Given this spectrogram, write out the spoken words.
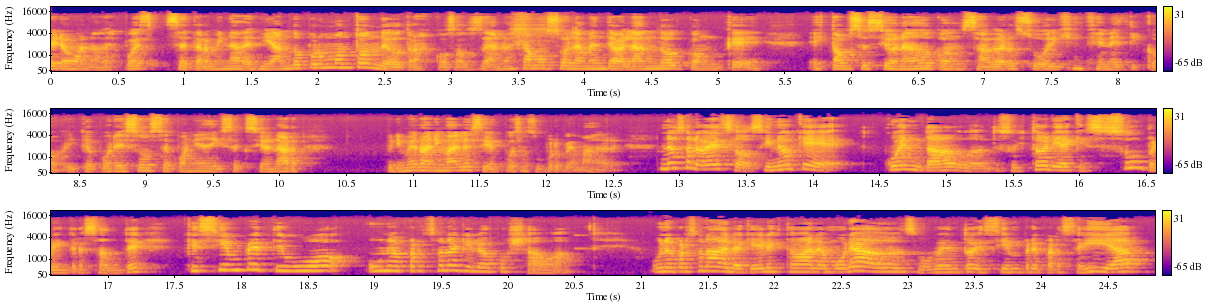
pero bueno, después se termina desviando por un montón de otras cosas. O sea, no estamos solamente hablando con que está obsesionado con saber su origen genético y que por eso se pone a diseccionar primero animales y después a su propia madre. No solo eso, sino que cuenta durante su historia, que es súper interesante, que siempre tuvo una persona que lo apoyaba. Una persona de la que él estaba enamorado en su momento y siempre perseguía,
